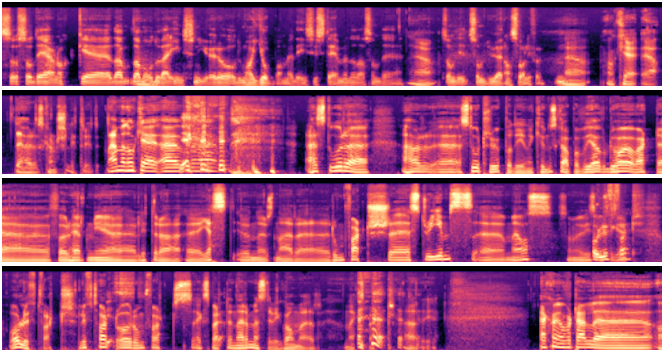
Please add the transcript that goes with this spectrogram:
så, så det er nok eh, Da, da må Mm. du være ingeniør, og, du må ha jobba med det i systemene da, som, det, Ja. som, de, som du er ansvarlig for. Mm. Ja, ok. Ja, det høres kanskje litt drøyt ut. Nei, men ok. Jeg, jeg, jeg har store Jeg har eh, stor tro på dine kunnskaper. Har, du har jo vært, eh, for helt nye lyttere, gjest under sånne her romfartsstreams med oss. Som vi Og luftfart. Og luftfart. Luftfart Yes. og romfartsekspert. Det nærmeste vi kommer en ekspert Jeg kan jo fortelle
